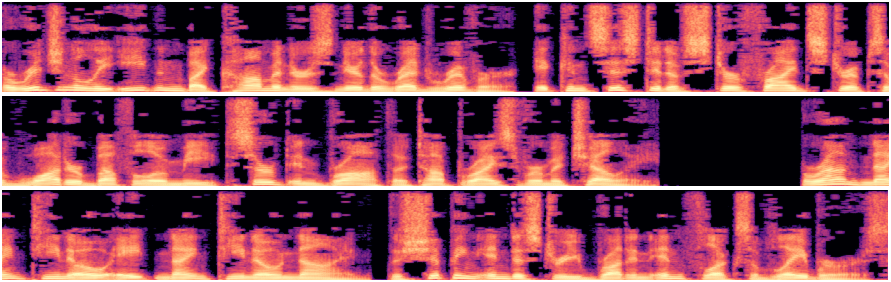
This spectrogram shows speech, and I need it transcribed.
Originally eaten by commoners near the Red River, it consisted of stir-fried strips of water buffalo meat served in broth atop rice vermicelli. Around 1908–1909, the shipping industry brought an influx of laborers.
